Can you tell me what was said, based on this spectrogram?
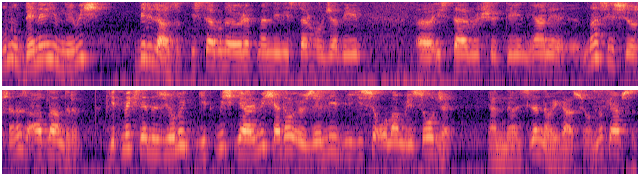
bunu deneyimlemiş biri lazım. İster buna öğretmen deyin, ister hoca deyin, e, ister deyin. Yani nasıl istiyorsanız adlandırın. Gitmek istediğiniz yolu gitmiş gelmiş ya da özelliği bilgisi olan birisi olacak. Yani size navigasyonluk yapsın.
